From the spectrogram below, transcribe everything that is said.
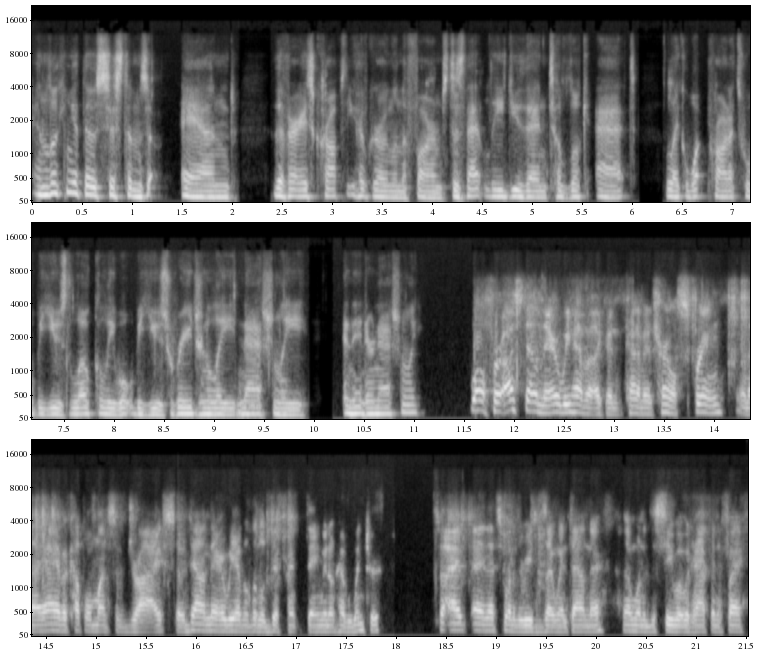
And looking at those systems and the various crops that you have growing on the farms, does that lead you then to look at like what products will be used locally, what will be used regionally, nationally, and internationally? Well, for us down there, we have like a kind of an eternal spring, and I, I have a couple months of dry. So down there, we have a little different thing. We don't have winter. So I, and that's one of the reasons I went down there. I wanted to see what would happen if I, if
